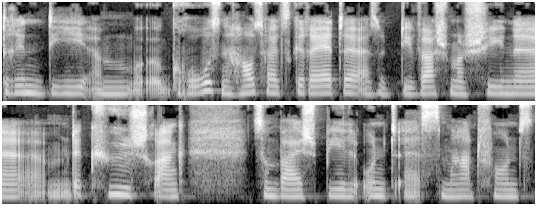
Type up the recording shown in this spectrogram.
drin die ähm, großen Haushaltsgeräte, also die Waschmaschine, ähm, der Kühlschrank zum Beispiel und äh, Smartphones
